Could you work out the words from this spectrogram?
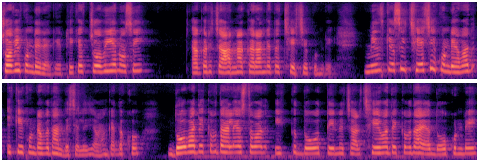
24 ਕੁੰਡੇ ਰਹਿ ਗਏ, ਠੀਕ ਹੈ? 24 ਨੂੰ ਅਸੀਂ ਅਗਰ ਚਾਰ ਨਾ ਕਰਾਂਗੇ ਤਾਂ 6 6 ਕੁੰਡੇ। ਮੀਨਸ ਕਿ ਅਸੀਂ 6 6 ਕੁੰਡੇ ਬਾਅਦ ਇੱਕ ਇੱਕ ਕੁੰਡਾ ਵਧਾਉਂਦੇ ਚਲੇ ਜਾਵਾਂਗੇ। ਦੇਖੋ, ਦੋ ਬਾਅਦ ਇੱਕ ਵਧਾ ਲਿਆ ਉਸ ਤੋਂ ਬਾਅਦ 1 2 3 4 6 ਬਾਅਦ ਇੱਕ ਵਧਾਇਆ, ਦੋ ਕੁੰਡੇ।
